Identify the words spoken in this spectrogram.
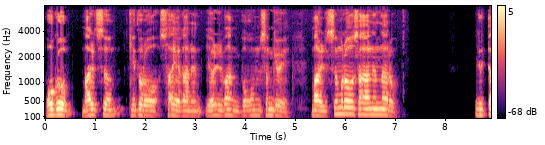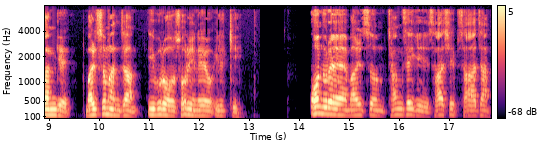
복음, 말씀, 기도로 사역하는 열방 복음 선교회 말씀으로 사는 나루. 1단계 말씀 한 장 입으로 소리내어 읽기. 오늘의 말씀 창세기 44장.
